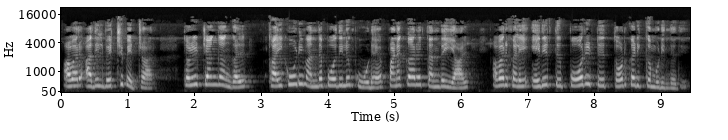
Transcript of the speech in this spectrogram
அவர் அதில் வெற்றி பெற்றார். தொழிற்சங்கங்கள் கைகூடி வந்த போதிலும் கூட பணக்கார தந்தையால் அவர்களை எதிர்த்து போரிட்டு தோற்கடிக்க முடிந்தது.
